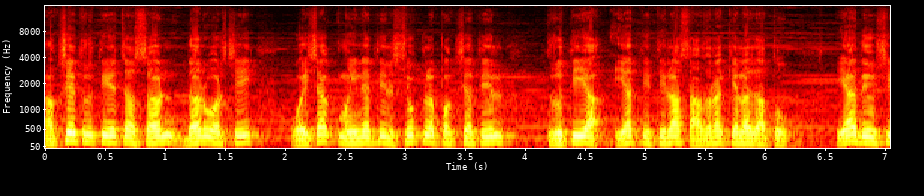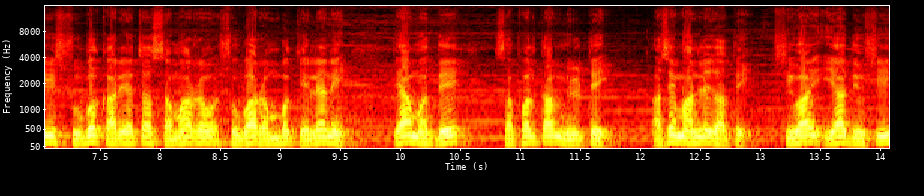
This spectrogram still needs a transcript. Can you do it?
अक्षय तृतीयेचा सण दरवर्षी वैशाख महिन्यातील शुक्ल पक्षातील तृतीया या तिथीला साजरा केला जातो. या दिवशी शुभ कार्याचा समारंभ शुभारंभ केल्याने त्यामध्ये सफलता मिळते असे मानले जाते. शिवाय या दिवशी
